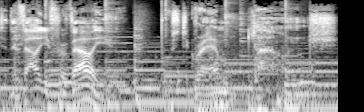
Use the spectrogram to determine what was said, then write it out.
to the Value for Value Boostergram Lounge.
